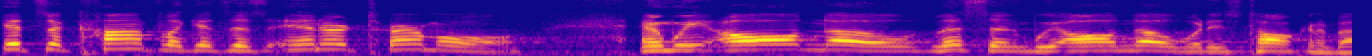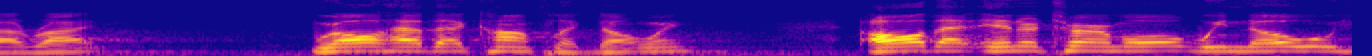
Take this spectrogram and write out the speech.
It's a conflict, it's this inner turmoil. And we all know, listen, we all know what he's talking about, right? We all have that conflict, don't we? All that inner turmoil, we know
